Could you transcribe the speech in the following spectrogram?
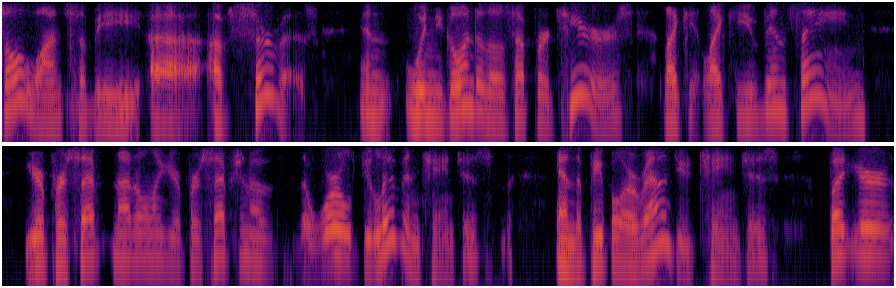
soul wants to be uh, of service. And when you go into those upper tiers, like like you've been saying, your percep not only your perception of the world you live in changes, and the people around you changes, but your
